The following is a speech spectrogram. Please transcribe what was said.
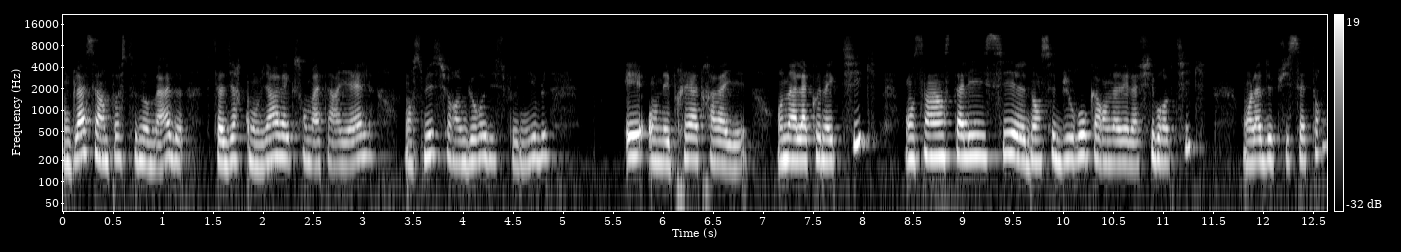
Donc là, c'est un poste nomade, c'est-à-dire qu'on vient avec son matériel, on se met sur un bureau disponible et on est prêt à travailler. On a la connectique, on s'est installé ici euh, dans ces bureaux car on avait la fibre optique, on l'a depuis 7 ans.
